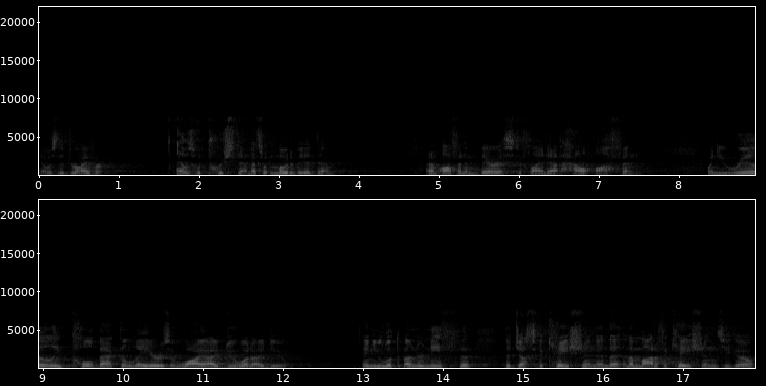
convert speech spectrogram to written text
That was the driver. That was what pushed them. That's what motivated them. And I'm often embarrassed to find out how often, when you really pull back the layers of why I do what I do, and you look underneath the, the justification and the, and the modifications, you go,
